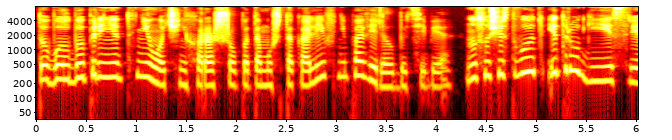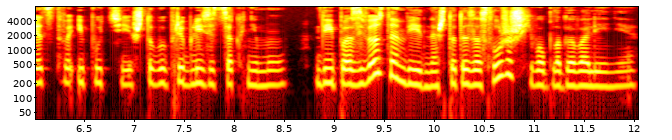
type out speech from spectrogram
то был бы принят не очень хорошо, потому что Калиф не поверил бы тебе. Но существуют и другие средства и пути, чтобы приблизиться к нему. Да и по звездам видно, что ты заслужишь его благоволения.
